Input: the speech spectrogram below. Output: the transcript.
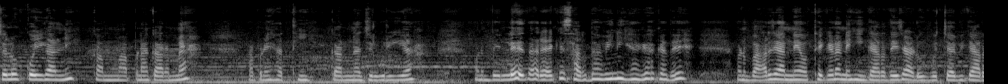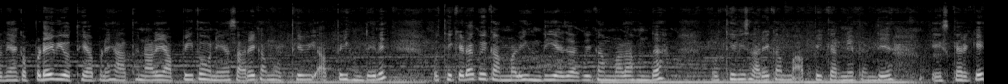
ਚਲੋ ਕੋਈ ਗੱਲ ਨਹੀਂ, ਕੰਮ ਆਪਣਾ ਕਰਮ ਹੈ ਆਪਣੇ ਹੱਥੀਂ ਕਰਨਾ ਜ਼ਰੂਰੀ ਆ। ਹੁਣ ਵਿਹਲੇ ਤਾਂ ਰਹਿ ਕੇ ਸਰਦਾ ਵੀ ਨਹੀਂ ਹੈਗਾ ਕਦੇ। ਹੁਣ ਬਾਹਰ ਜਾਂਦੇ ਆ ਉੱਥੇ ਕਿਹੜਾ ਨਹੀਂ ਕਰਦੇ, ਝਾੜੂ ਪੋਚਾ ਵੀ ਕਰਦੇ ਆ ਕੱਪੜੇ ਵੀ ਉੱਥੇ ਆਪਣੇ ਹੱਥ ਨਾਲੇ ਆਪੇ ਹੀ ਧੋਨੇ ਆ, ਸਾਰੇ ਕੰਮ ਉੱਥੇ ਵੀ ਆਪੇ ਹੀ ਹੁੰਦੇ ਨੇ। ਉੱਥੇ ਕਿਹੜਾ ਕੋਈ ਕੰਮ ਵਾਲੀ ਹੁੰਦੀ ਹੈ ਜਾਂ ਕੋਈ ਕੰਮ ਵਾਲਾ ਹੁੰਦਾ, ਉੱਥੇ ਵੀ ਸਾਰੇ ਕੰਮ ਆਪੇ ਹੀ ਕਰਨੇ ਪੈਂਦੇ ਆ। ਇਸ ਕਰਕੇ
